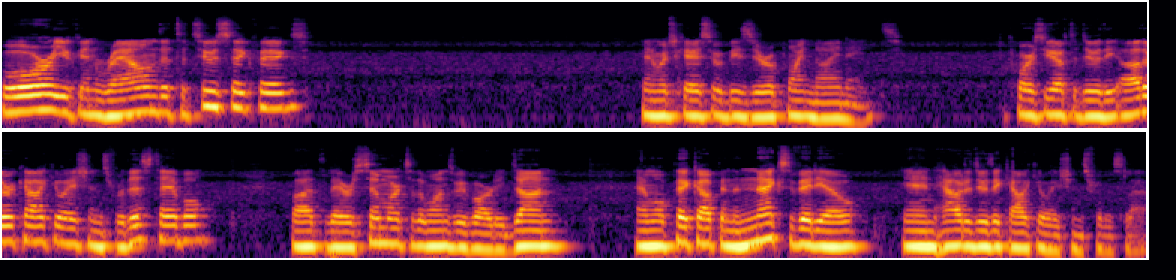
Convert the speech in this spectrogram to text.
Or you can round it to 2 sig figs, in which case it would be 0.98. Of course, you have to do the other calculations for this table, but they're similar to the ones we've already done. And we'll pick up in the next video and how to do the calculations for this lab.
